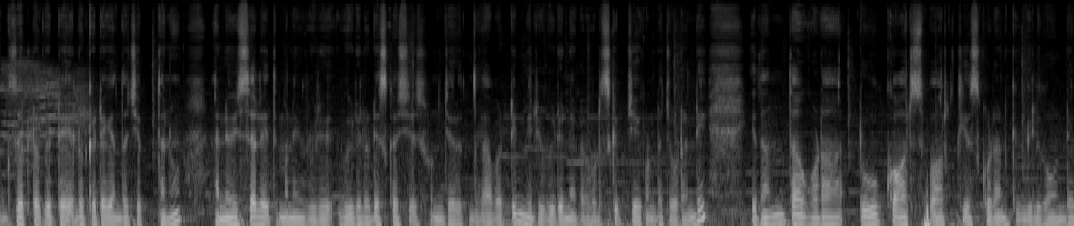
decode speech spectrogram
ఎగ్జాక్ట్ లొకేట్ లొకేట్ అయ్యిందో చెప్తాను. అన్ని విషయాలు అయితే మనం వీడియో వీడియోలో డిస్కస్ చేసుకోవడం జరుగుతుంది కాబట్టి మీరు వీడియోని ఎక్కడ కూడా స్కిప్ చేయకుండా చూడండి. ఇదంతా కూడా టూ కార్స్ పార్క్ చేసుకోవడానికి వీలుగా ఉండే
